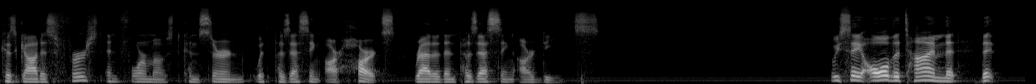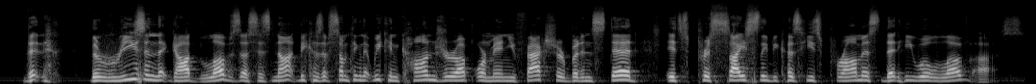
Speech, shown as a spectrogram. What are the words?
Because God is first and foremost concerned with possessing our hearts rather than possessing our deeds. We say all the time that, that, that the reason that God loves us is not because of something that we can conjure up or manufacture, but instead it's precisely because He's promised that He will love us.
